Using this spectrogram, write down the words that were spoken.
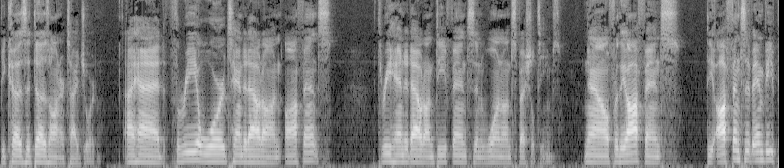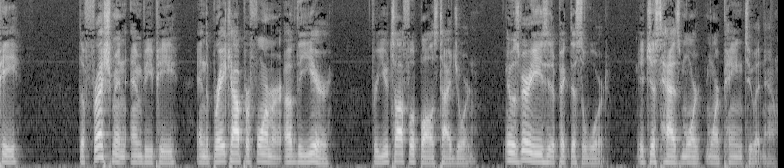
because it does honor Ty Jordan. I had three awards handed out on offense, three handed out on defense, and one on special teams. Now, for the offense, the offensive MVP, the freshman MVP, and the breakout performer of the year for Utah football is Ty Jordan. It was very easy to pick this award. It just has more more pain to it now.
